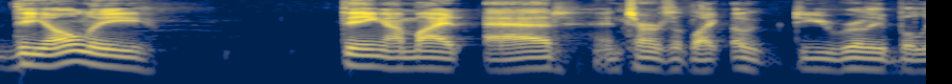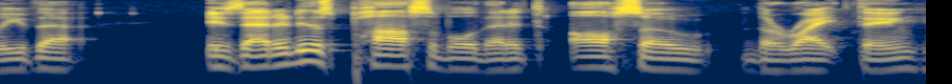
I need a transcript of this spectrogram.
The only thing I might add in terms of like, oh, do you really believe that? Is that it is possible that it's also the right thing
